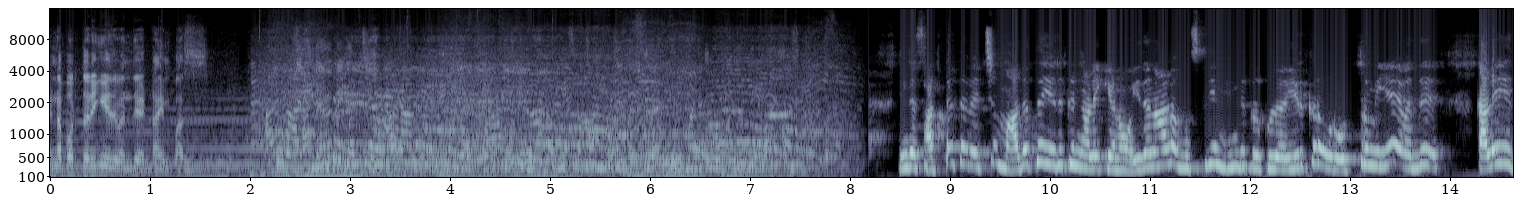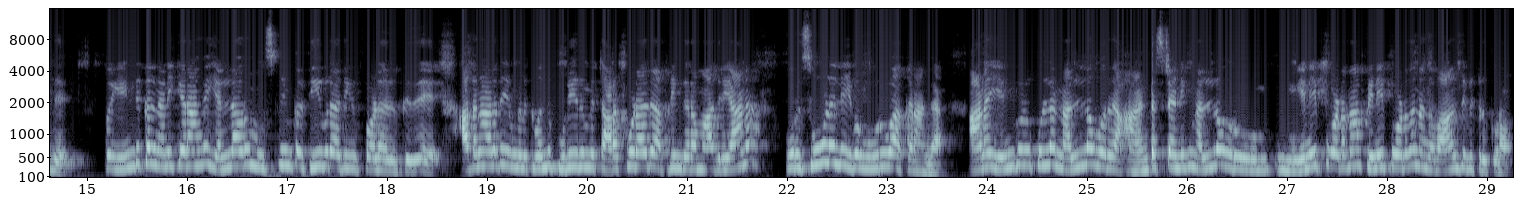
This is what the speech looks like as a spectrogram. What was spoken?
என்னை பொறுத்த வரைக்கும் இது வந்து டைம் பாஸ் இந்த சட்டத்தை வச்சு மதத்தை எதுக்கு நுழைக்கணும் இதனால முஸ்லீம் இந்துக்களுக்குள்ள இருக்கிற ஒரு ஒற்றுமையே வந்து கலையுது. இப்போ இந்துக்கள் நினைக்கிறாங்க எல்லாரும் முஸ்லீம்கள் தீவிரவாதி போல இருக்குது. அதனாலதான் இவங்களுக்கு வந்து குடியுரிமை தரக்கூடாது அப்படிங்கிற மாதிரியான ஒரு சூழலை இவங்க உருவாக்குறாங்க. ஆனா எங்களுக்குள்ள நல்ல ஒரு அண்டர்ஸ்டாண்டிங் நல்ல ஒரு இணைப்போட தான் பிணைப்போட தான் நாங்க வாழ்ந்துகிட்டு இருக்கிறோம்.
